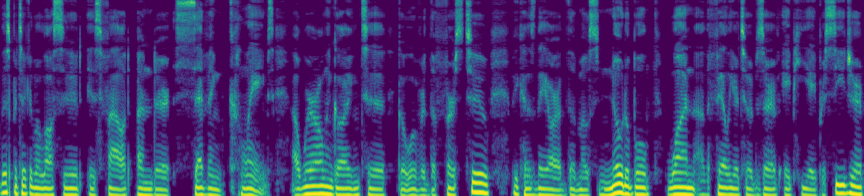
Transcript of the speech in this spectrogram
This particular lawsuit is filed under seven claims. Uh, we're only going to go over the first two because they are the most notable. One, uh, the failure to observe APA procedure,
